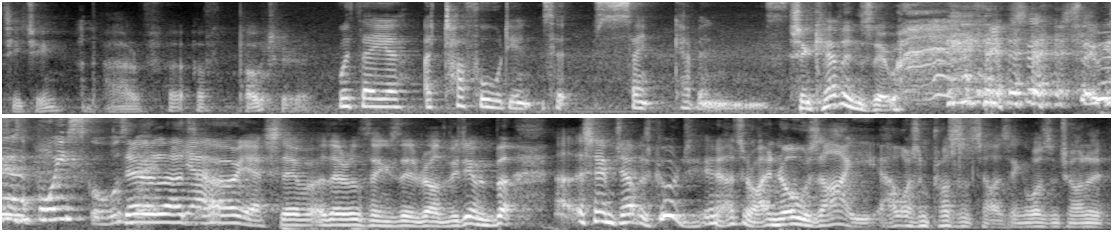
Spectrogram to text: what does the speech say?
teaching and the power of, uh, of poetry. Really. Were they a, a, tough audience at St Kevin's? St Kevin's, they were. yes, they were. It was boys' school, wasn't it? Lads, yeah. Oh yes, there were, there were other things they'd rather be doing, but at the same time, it was good. You know, that's all right. Nor was I. I wasn't proselytising. I wasn't trying to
